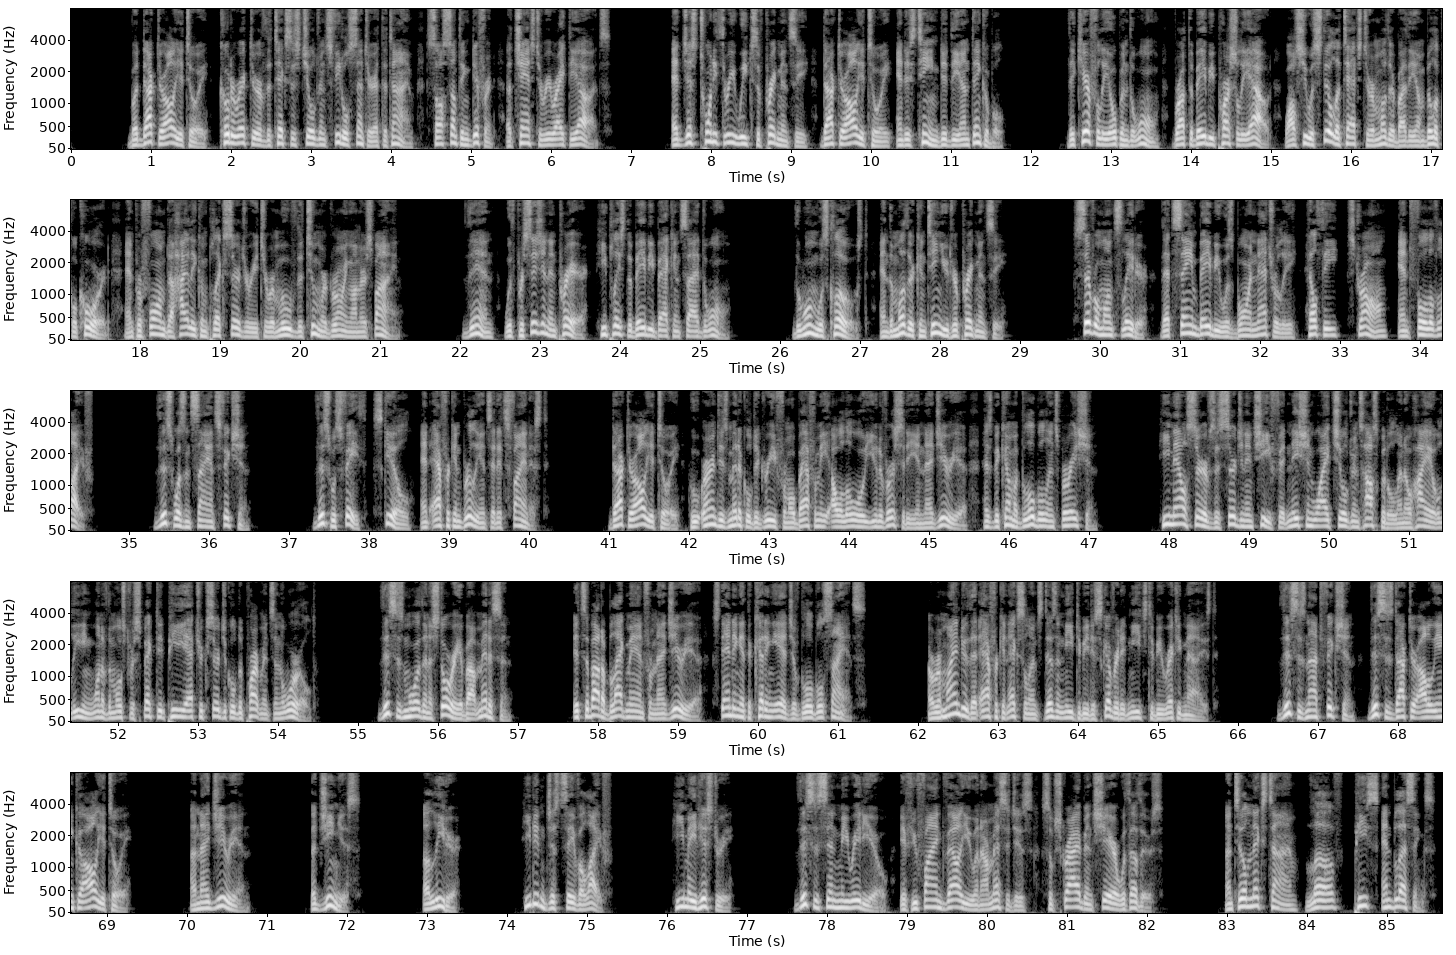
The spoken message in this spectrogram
But Dr. Olutoye, co-director of the Texas Children's Fetal Center at the time, saw something different, a chance to rewrite the odds. At just 23 weeks of pregnancy, Dr. Olutoye and his team did the unthinkable. They carefully opened the womb, brought the baby partially out, while she was still attached to her mother by the umbilical cord, and performed a highly complex surgery to remove the tumor growing on her spine. Then, with precision and prayer, he placed the baby back inside the womb. The womb was closed, and the mother continued her pregnancy. Several months later, that same baby was born naturally, healthy, strong, and full of life. This wasn't science fiction. This was faith, skill, and African brilliance at its finest. Dr. Olutoye, who earned his medical degree from Obafemi Awolowo University in Nigeria, has become a global inspiration. He now serves as surgeon-in-chief at Nationwide Children's Hospital in Ohio leading one of the most respected pediatric surgical departments in the world. This is more than a story about medicine. It's about a black man from Nigeria, standing at the cutting edge of global science. A reminder that African excellence doesn't need to be discovered, it needs to be recognized. This is not fiction, this is Dr. Oluyinka Olutoye. A Nigerian. A genius. A leader. He didn't just save a life. He made history. This is Send Me Radio. If you find value in our messages, subscribe and share with others. Until next time, love, peace, and blessings.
